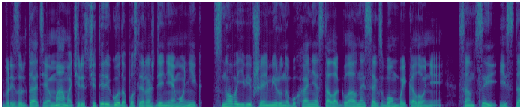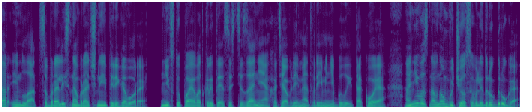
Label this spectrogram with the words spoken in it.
В результате мама через 4 года после рождения Моник, снова явившая миру набухание, стала главной секс-бомбой колонии. Самцы и стар и млад собрались на брачные переговоры. Не вступая в открытое состязание, хотя время от времени было и такое, они в основном вычесывали друг друга.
